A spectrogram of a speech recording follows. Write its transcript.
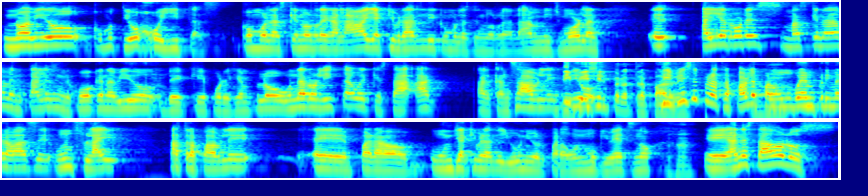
no ha habido, como tío, joyitas. Como las que nos regalaba Jackie Bradley, como las que nos regalaba Mitch Morland. Eh, hay errores más que nada mentales en el juego que han habido de que, por ejemplo, una rolita, güey, que está alcanzable. Difícil pero atrapable. Difícil pero atrapable para un buen primera base, un fly atrapable eh, para un Jackie Bradley Jr., para un Mookie Betts, ¿no? Eh, han estado los...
